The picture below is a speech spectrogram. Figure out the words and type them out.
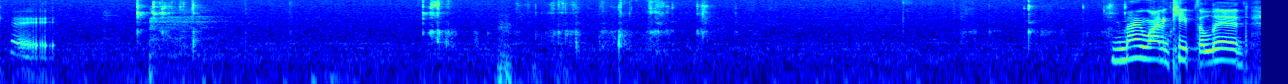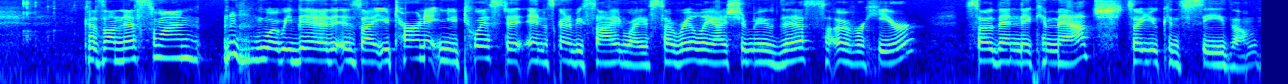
Okay. You might want to keep the lid because on this one, what we did is that you turn it and you twist it and it's going to be sideways. So really I should move this over here so then they can match so you can see them.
